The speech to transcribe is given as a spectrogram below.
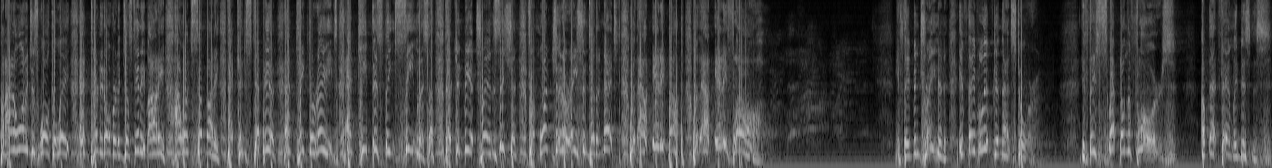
but I don't want to just walk away and turn it over to just anybody. I want somebody that can step in and take the reins and keep this thing seamless. Uh, there can be a transition from one generation to the next without any bump, without any flaw if they've been trained in it, if they've lived in that store, if they've slept on the floors of that family business,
